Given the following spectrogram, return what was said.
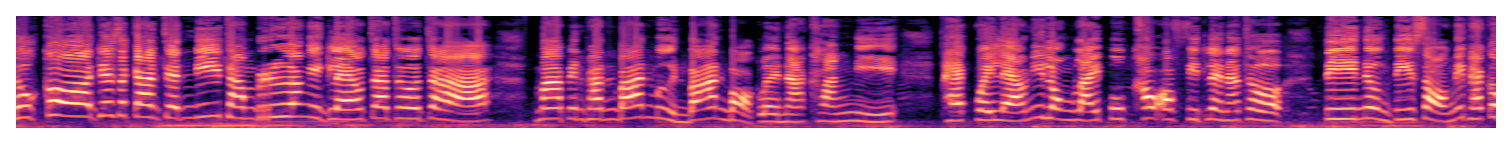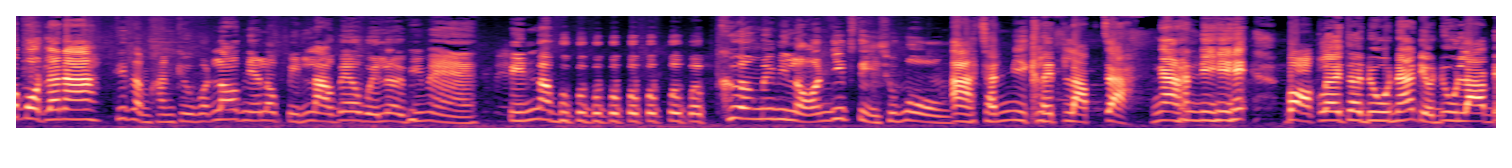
ทุกคนเทศกาลเจนนี่ทำเรื่องอีกแล้วจ้าเธอจ๋ามาเป็นพันบ้านหมื่นบ้านบอกเลยนะ ครั้งนี้ แพ็คไว้แล้วนี่ลงไลฟ์ปุ๊บเข้าออฟฟิศเลยนะเธอ ตีหนึ่งตีสองนี่แพ็คก็หมดแล้วนะ ที่สำคัญคือว่ารอบนี้เราปริ้นลาเบลไว้เลยพี่แม่ปริ้นมาปุ๊บปุ๊บปุ๊บปุ๊บปุ๊บปุบปุบเครื่องไม่มีร้อน 24 ชั่วโมง อะฉันมีเคล็ดลับจ้ะงานนี้ บอกเลยเธอดูนะ เดี๋ยวดูลาเบ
